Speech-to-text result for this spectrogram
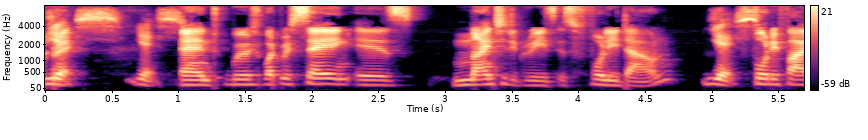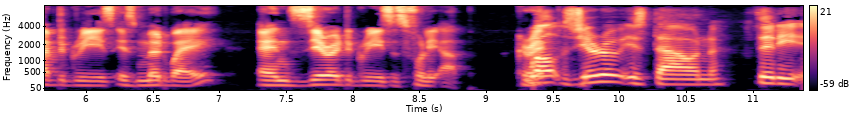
correct? yes, yes, and we're, what we're saying is 90 degrees is fully down, yes. 45 degrees is midway, and zero degrees is fully up. Correct. Well, zero is down, 30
